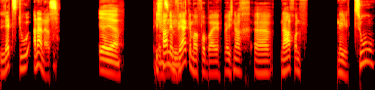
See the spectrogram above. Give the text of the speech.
Let's do Ananas. Ja, ja. Ich fahre im. Werk immer vorbei, weil ich nach, äh, nach und, nee, zu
